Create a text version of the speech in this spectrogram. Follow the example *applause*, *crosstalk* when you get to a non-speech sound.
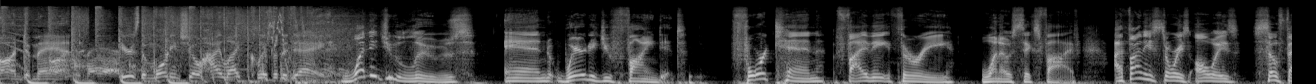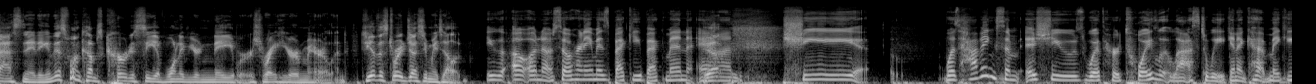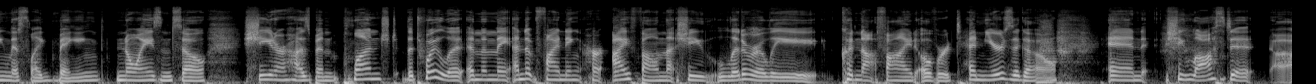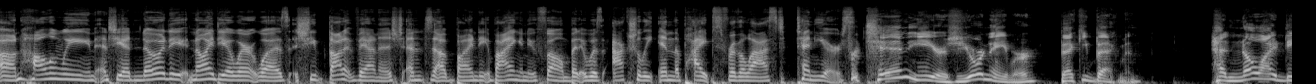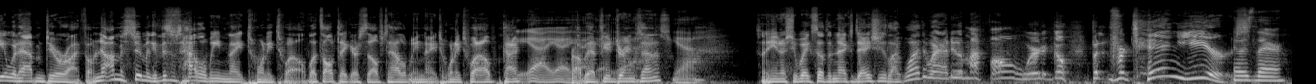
on demand. Here's the morning show highlight clip of the day. What did you lose and where did you find it? 410 583 1065. I find these stories always so fascinating. And this one comes courtesy of one of your neighbors right here in Maryland. Do you have the story, Jesse? May tell it. You, oh, oh no. So her name is Becky Beckman, and Yeah. she was having some issues with her toilet last week, and it kept making this like banging noise. And so she and her husband plunged the toilet, and then they end up finding her iPhone that she literally could not find over ten years ago. *sighs* And she lost it on Halloween, and she had no idea, no idea where it was. She thought it vanished, ended up buying, buying a new phone, but it was actually in the pipes for the last ten years. For 10 years, your neighbor, Becky Beckman, had no idea what happened to her iPhone. Now, I'm assuming if this was Halloween night 2012, let's all take ourselves to Halloween night 2012, okay? Yeah, yeah, Probably yeah, had a few yeah, drinks yeah. on us. Yeah. So, you know, she wakes up the next day. She's like, what? What did I do with my phone? Where'd it go? But for 10 years, It was there.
